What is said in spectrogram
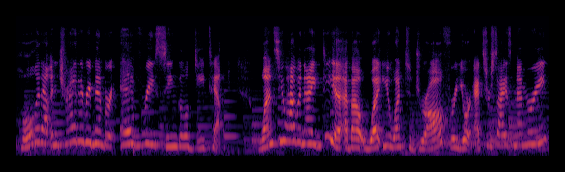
pull it out, and try to remember every single detail. Once you have an idea about what you want to draw for your exercise memory,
